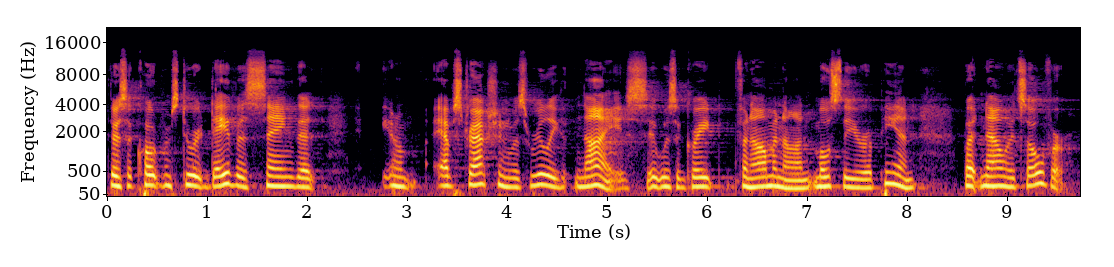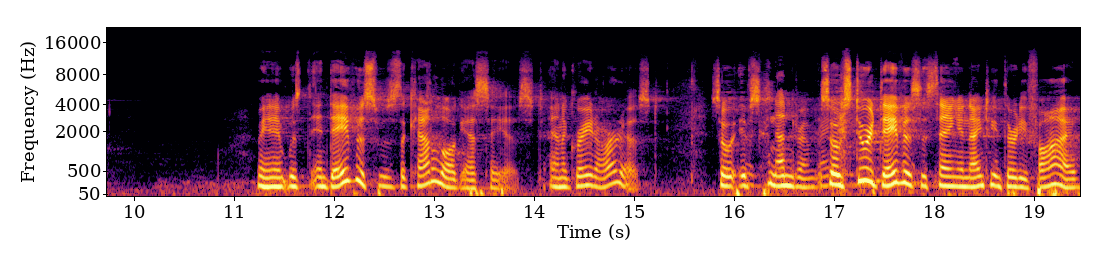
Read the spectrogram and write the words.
there's a quote from Stuart Davis saying that, you know, abstraction was really nice. It was a great phenomenon, mostly European, but now it's over. I mean, it was, and Davis was the catalog essayist and a great artist. So if conundrum, right? so if Stuart Davis is saying in 1935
